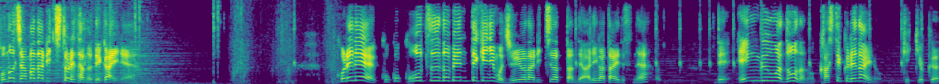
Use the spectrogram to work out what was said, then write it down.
この邪魔な立地取れたのでかいね。これで、ここ交通の便的にも重要な立地だったんでありがたいですね。で、援軍はどうなの？貸してくれないの？結局。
